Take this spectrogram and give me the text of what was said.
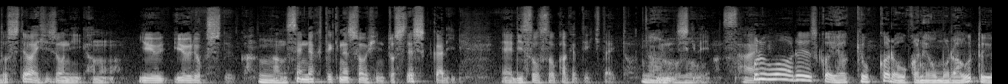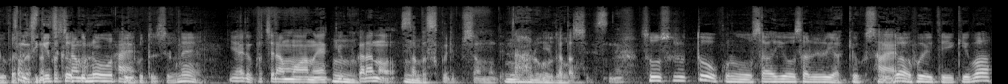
としては非常にあの有有力種というか、あの戦略的な商品としてしっかりえー、リソースをかけていきたいという認識でいます、はい、これはあれですか、薬局からお金をもらうという形、ね、月額のということですよね。いわゆるこちらもあの薬局からのサブスクリプションモデルという形ですね、うんうん、そうすると、この採用される薬局数が増えていけば、はい、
